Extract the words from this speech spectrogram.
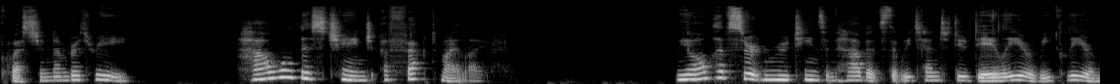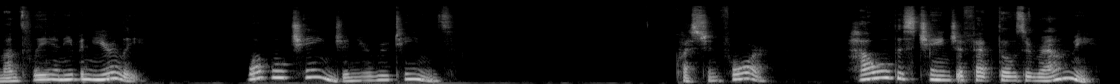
Question number three how will this change affect my life? We all have certain routines and habits that we tend to do daily or weekly or monthly and even yearly. What will change in your routines? Question four How will this change affect those around me?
